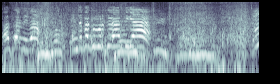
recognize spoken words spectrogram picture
வாசாமி வா இந்த பக்கம் முடுக்கு வாத்திக்க ஆ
